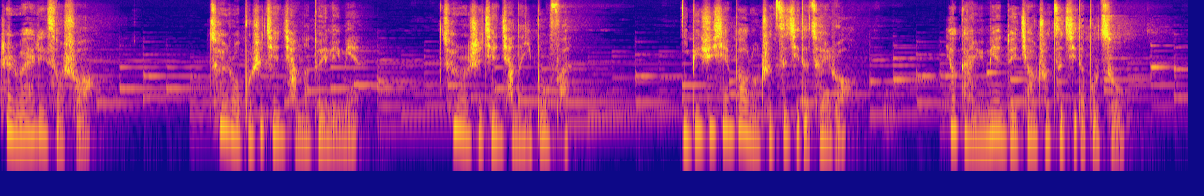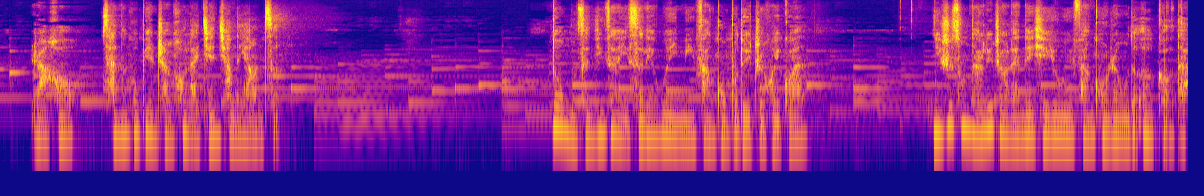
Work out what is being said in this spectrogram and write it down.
正如艾丽所说：“脆弱不是坚强的对立面，脆弱是坚强的一部分。你必须先暴露出自己的脆弱，要敢于面对交出自己的不足，然后才能够变成后来坚强的样子。”诺姆曾经在以色列问一名反恐部队指挥官：“你是从哪里找来那些用于反恐任务的恶狗的？”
